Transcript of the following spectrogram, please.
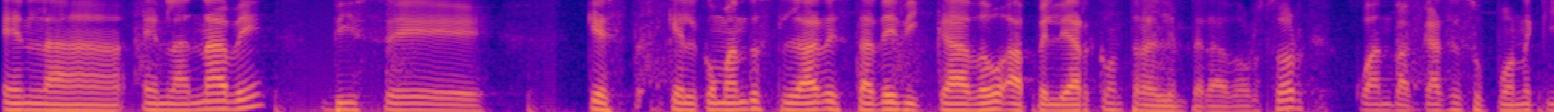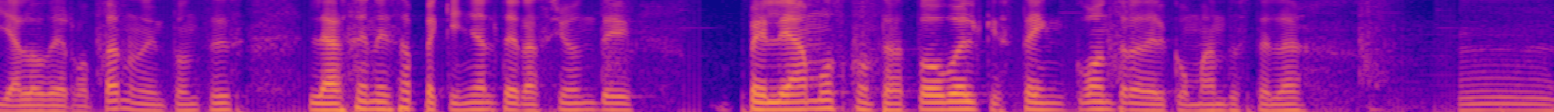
en la, en la nave dice que, el comando estelar está dedicado a pelear contra el emperador Zorg, cuando acá se supone que ya lo derrotaron. Entonces le hacen esa pequeña alteración de peleamos contra todo el que esté en contra del comando estelar. Mm,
